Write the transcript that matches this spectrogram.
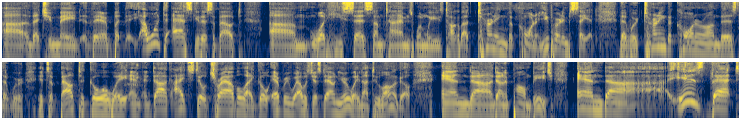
uh, that you made there. But I want to ask you this about um, what he says sometimes when we talk about turning the corner. You've heard him say it that we're turning the corner on this, that we're it's about to go away. And, and Doc, I still travel. I go everywhere. I was just down your way not too long ago, and uh, down in Palm Beach. And uh, is that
